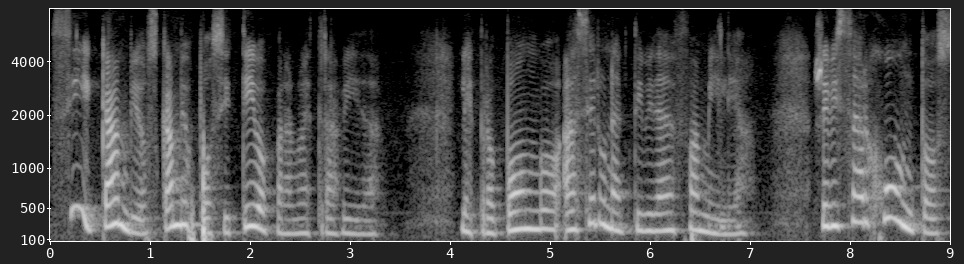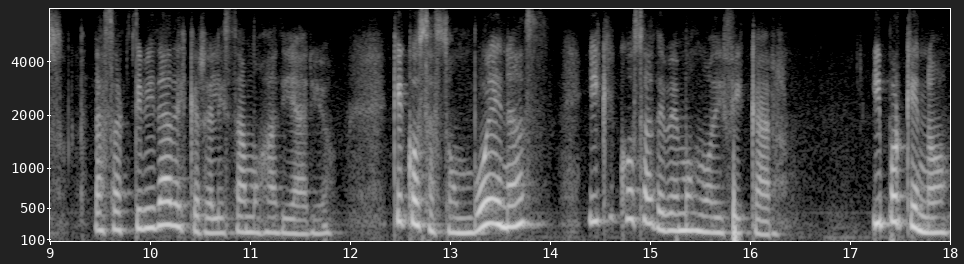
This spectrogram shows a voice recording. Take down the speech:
Sí, cambios, cambios positivos para nuestras vidas. Les propongo hacer una actividad en familia, revisar juntos las actividades que realizamos a diario, qué cosas son buenas y qué cosas debemos modificar. Y por qué no,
